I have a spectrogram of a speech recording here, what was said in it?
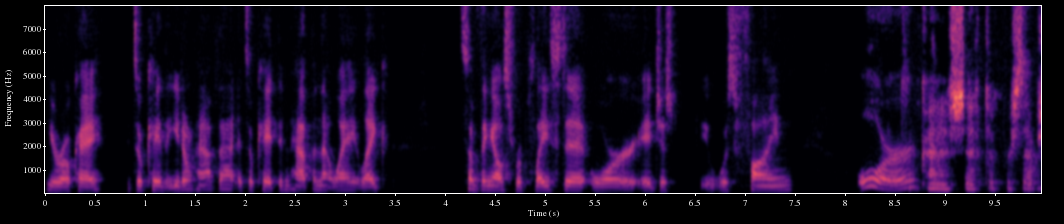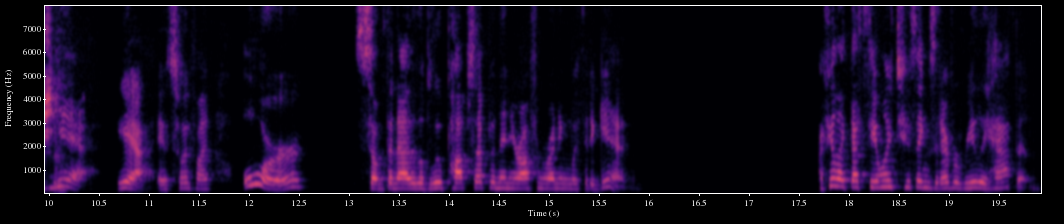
you're okay. It's okay that you don't have that. It's okay it didn't happen that way. Like something else replaced it or it just it was fine. Or Some kind of shift of perception. Yeah. Yeah, it's totally fine. Or something out of the blue pops up and then you're off and running with it again I feel like that's the only two things that ever really happen.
